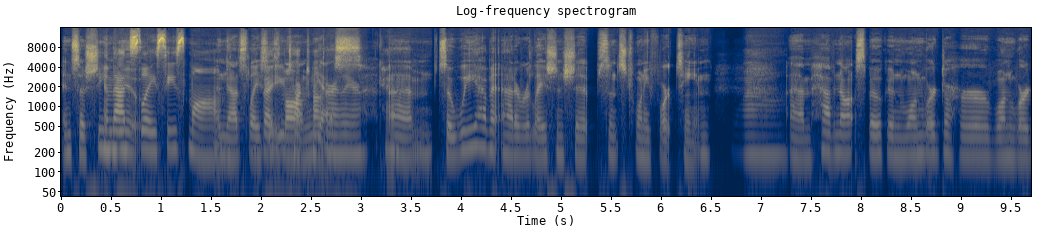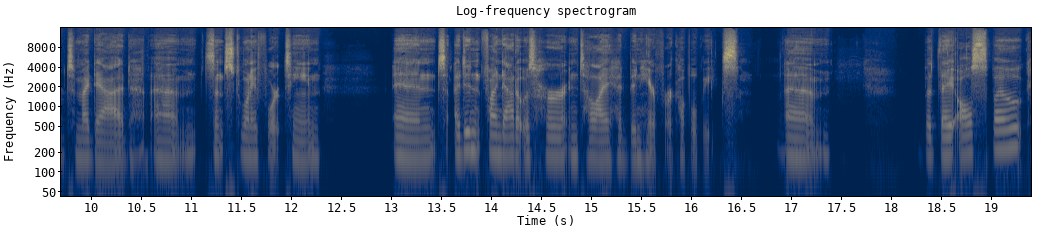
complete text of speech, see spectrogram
And so she and that's knew- Lacey's mom. and that's that Lacey's you mom. talked about yes. earlier. Okay. Um, so we haven't had a relationship since 2014. wow. um, have not spoken one word to her, one word to my dad um, since 2014. And I didn't find out it was her until I had been here for a couple weeks. Um, but they all spoke,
